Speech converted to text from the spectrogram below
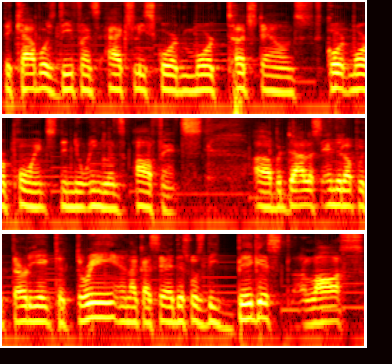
The Cowboys defense actually scored more touchdowns, scored more points than New England's offense. Uh, but Dallas ended up with 38 to 3. And like I said, this was the biggest loss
